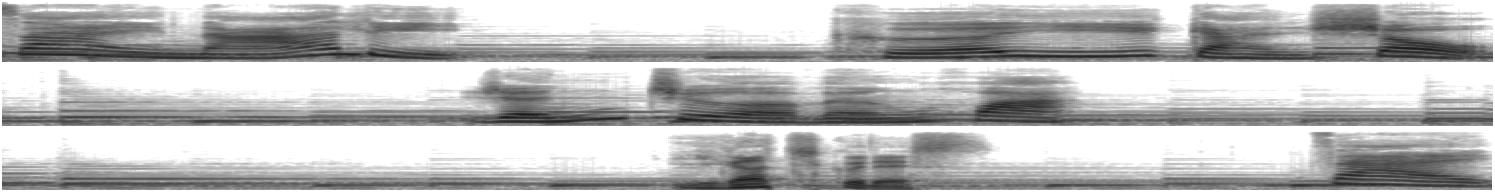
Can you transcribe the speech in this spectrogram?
在哪里可以感受？忍者文化？伊賀地区です。在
